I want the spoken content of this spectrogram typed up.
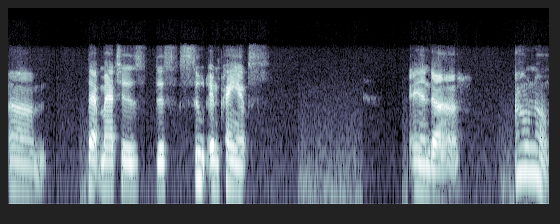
um, that matches this suit and pants. And uh, I don't know.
